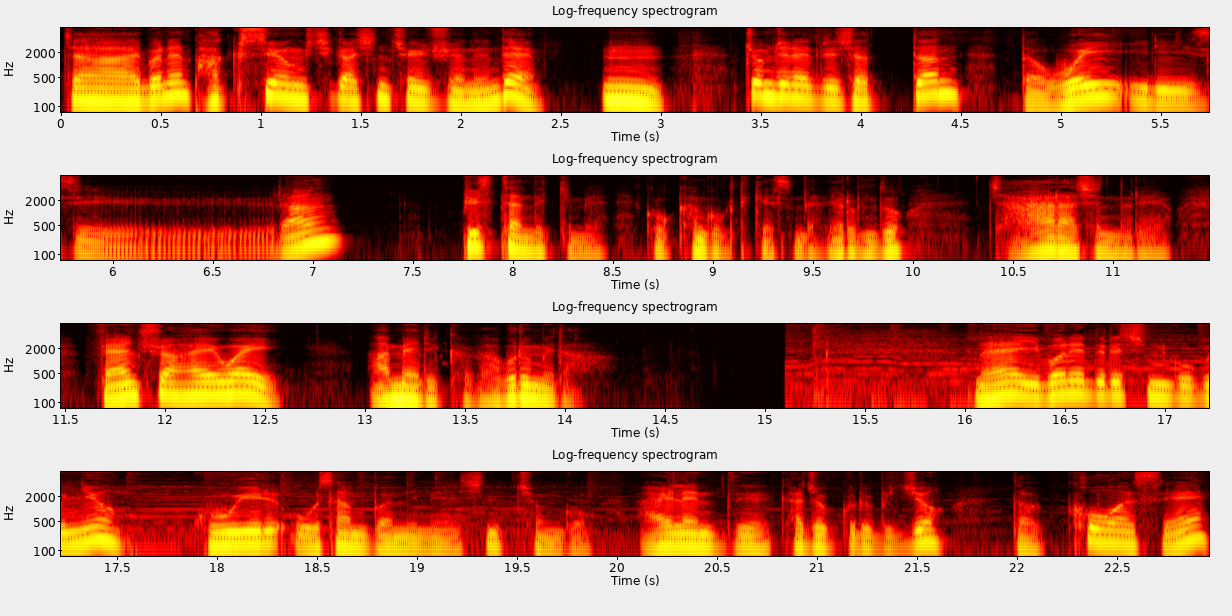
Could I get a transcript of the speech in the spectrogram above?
자, 이번엔 박수영 씨가 신청해 주셨는데, 음, 좀 전에 들으셨던 The Way It Is랑 비슷한 느낌의 곡 한 곡 듣겠습니다. 여러분도 잘 아시는 노래예요. Ventura Highway, 아메리카가 부릅니다. 네, 이번에 들으신 곡은요. 9153번님의 신청곡, 아일랜드 가족 그룹이죠. The Coas의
